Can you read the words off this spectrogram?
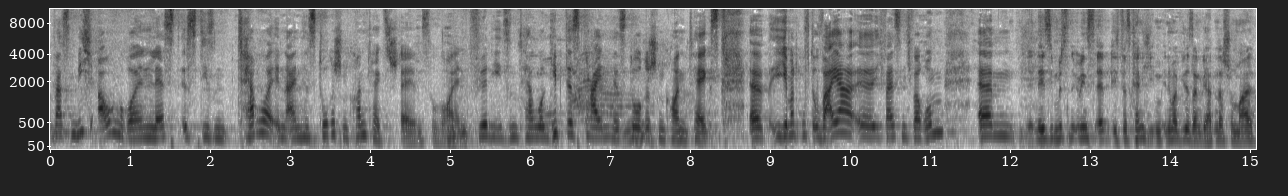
Was mich Augenrollen lässt, ist diesen Terror in einen historischen Kontext stellen zu wollen. Für diesen Terror gibt es keinen historischen Kontext. Äh, jemand ruft Ovaya, äh, ich weiß nicht warum. Ähm, nee, Sie müssen übrigens, äh, das kann ich immer wieder sagen, wir hatten das schon mal,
